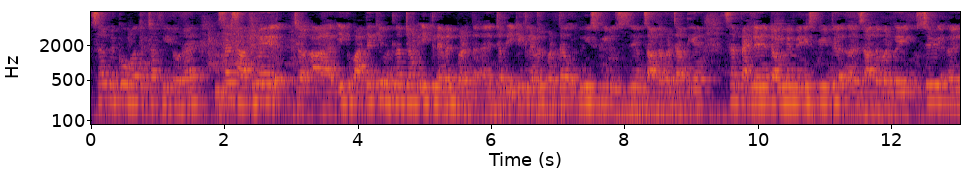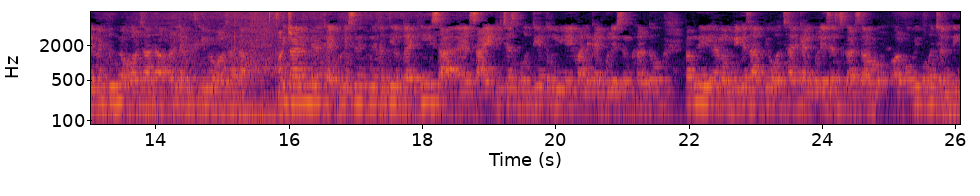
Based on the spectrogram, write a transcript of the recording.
सर मेरे को बहुत अच्छा फील हो रहा है। सर साथ में ज, आ, एक बात है कि मतलब जब एक लेवल बढ़ता है जब एक एक लेवल बढ़ता है उतनी स्पीड उससे ज़्यादा बढ़ जाती है। सर पहले टर्म में मेरी स्पीड ज़्यादा बढ़ गई। उससे लेवल टू में और ज़्यादा और लेवल थ्री में और ज़्यादा। इसके अच्छा। कारण मेरा कैलकुलेशन इतनी जल्दी होता है कि सा, सारी टीचर्स बोलती है तुम ये वाले कैलकुलेशन कर दो। मैं अपनी मम्मी के साथ भी बहुत सारे कैलकुलेशंस करता हूँ और वो भी बहुत जल्दी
